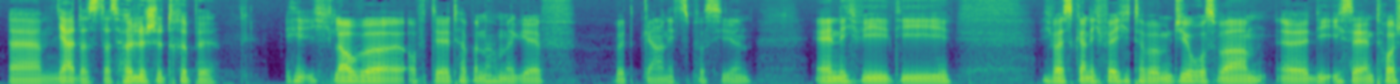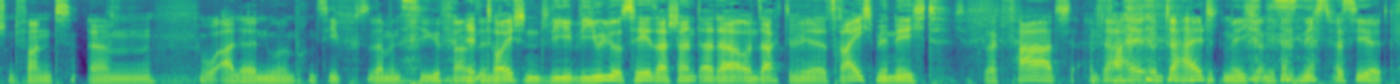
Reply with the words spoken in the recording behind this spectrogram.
ähm, ja, das, das höllische Triple? Ich glaube, auf der Etappe nach Megev wird gar nichts passieren. Ähnlich wie die ich weiß gar nicht, welche Etappe im Giros war, äh, die ich sehr enttäuschend fand, ähm, wo alle nur im Prinzip zusammen ins Ziel gefahren sind. Enttäuschend, wie, wie Julius Caesar stand er da und sagte mir, es reicht mir nicht. Ich habe gesagt, fahrt, unterhal unterhaltet mich und es ist nichts passiert.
